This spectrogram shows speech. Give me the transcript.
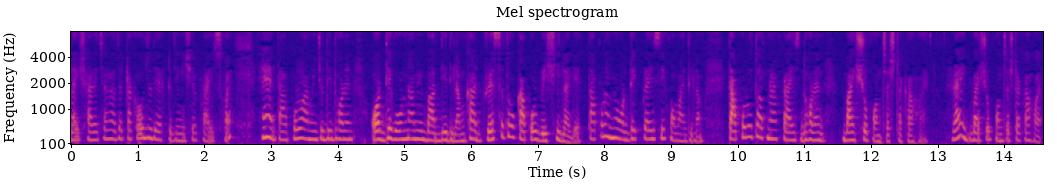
লাইক সাড়ে চার হাজার টাকাও যদি একটা জিনিসের প্রাইস হয় হ্যাঁ তারপরও আমি যদি ধরেন অর্ধেক ওড়না আমি বাদ দিয়ে দিলাম, কার ড্রেসে তো কাপড় বেশি লাগে, তারপর আমি অর্ধেক প্রাইসই কমায় দিলাম, তারপরেও তো আপনার প্রাইস ধরেন বাইশশো পঞ্চাশ টাকা হয় রাইট বাইশশো পঞ্চাশ টাকা হয়।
